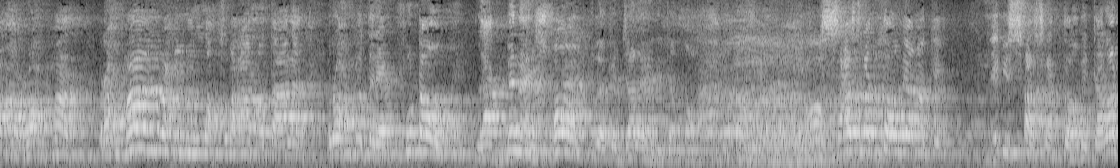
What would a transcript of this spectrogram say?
আমার রহমান রহমান রহিম রহমতের এক ফোটাও লাগবে না সবগুলোকে জ্বালাই দিতে বিশ্বাস রাখতে হবে আমাকে, এই বিশ্বাস রাখতে হবে, কারণ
